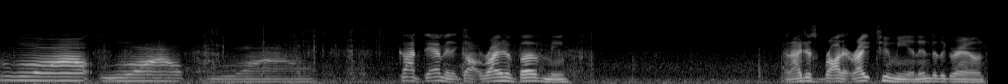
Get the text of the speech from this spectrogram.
Wow, wow, wow. God damn it, it got right above me. And I just brought it right to me and into the ground.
